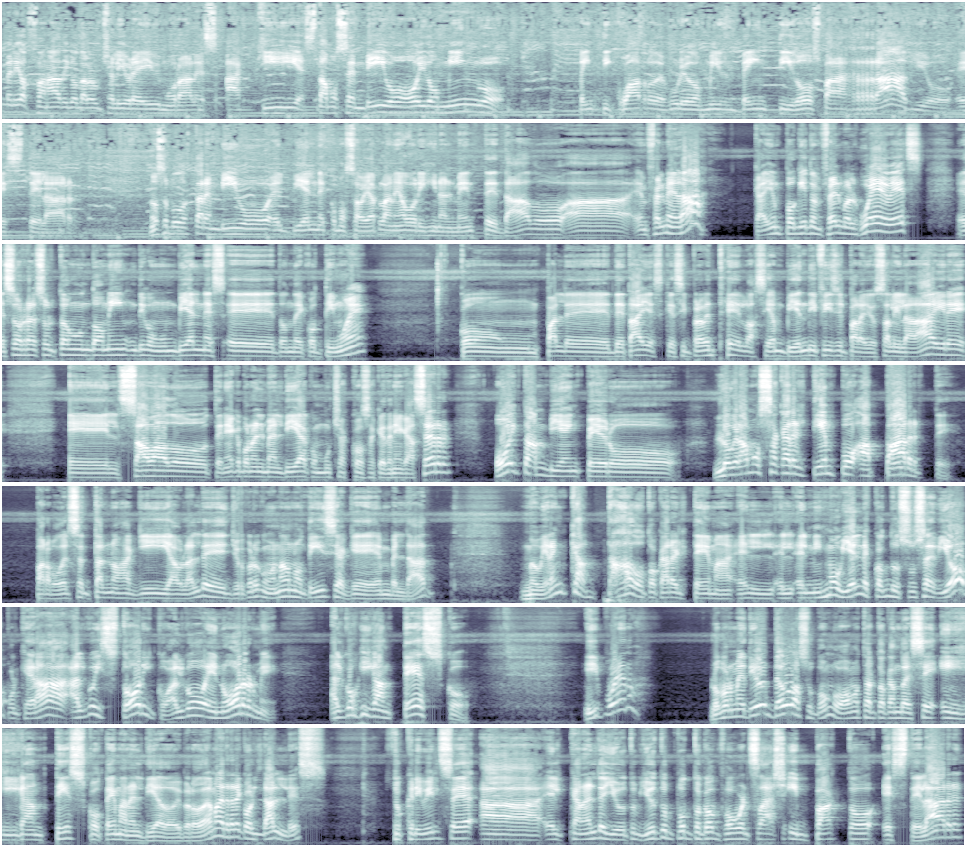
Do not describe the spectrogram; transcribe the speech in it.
Bienvenidos fanáticos de la lucha libre Ivy Morales. Aquí estamos en vivo hoy domingo 24 de julio de 2022 para Radio Estelar. No se pudo estar en vivo el viernes como se había planeado originalmente dado a enfermedad. Caí un poquito enfermo el jueves. Eso resultó en un domingo, un viernes eh, donde continué con un par de detalles que simplemente lo hacían bien difícil para yo salir al aire. El sábado tenía que ponerme al día con muchas cosas que tenía que hacer. Hoy también, pero logramos sacar el tiempo aparte para poder sentarnos aquí y hablar de, yo creo que una noticia que en verdad me hubiera encantado tocar el tema el, el mismo viernes cuando sucedió, porque era algo histórico, algo enorme, algo gigantesco. Y bueno, lo prometido es deuda, supongo. Vamos a estar tocando ese gigantesco tema en el día de hoy. Pero déjame recordarles suscribirse a el canal de YouTube, youtube.com forward slash impacto estelar.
